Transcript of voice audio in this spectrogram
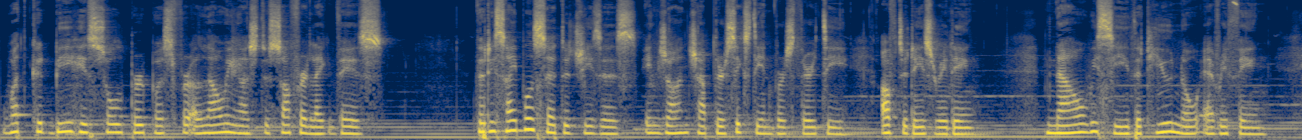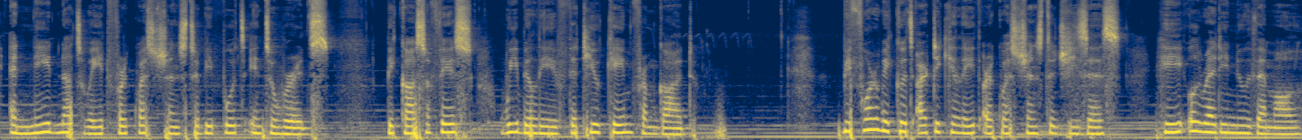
what could be His sole purpose for allowing us to suffer like this? The disciples said to Jesus in John chapter 16, verse 30 of today's reading, Now we see that you know everything and need not wait for questions to be put into words. Because of this, we believe that you came from God. Before we could articulate our questions to Jesus, He already knew them all.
